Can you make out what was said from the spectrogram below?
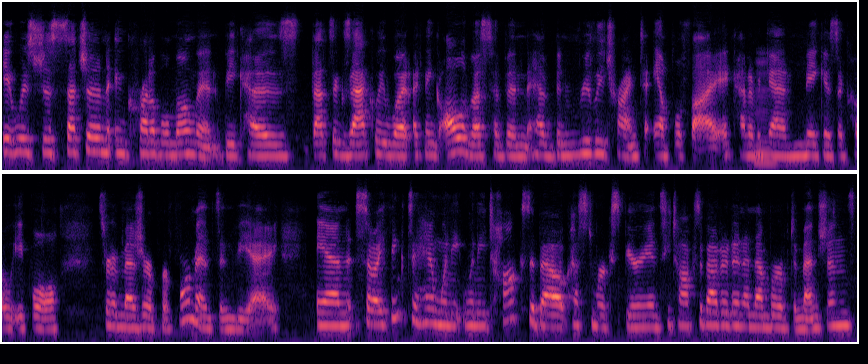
it was just such an incredible moment because that's exactly what I think all of us have been have been really trying to amplify and kind of mm. again make as a co-equal sort of measure of performance in VA. And so I think to him, when he when he talks about customer experience, he talks about it in a number of dimensions.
